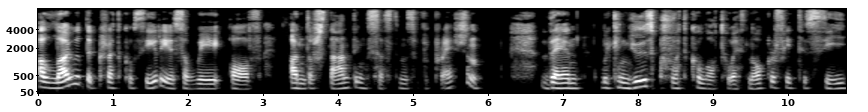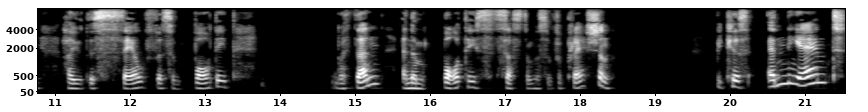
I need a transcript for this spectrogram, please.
allow the critical theory as a way of understanding systems of oppression, then we can use critical autoethnography to see how the self is embodied within and embodies systems of oppression. Because in the end,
